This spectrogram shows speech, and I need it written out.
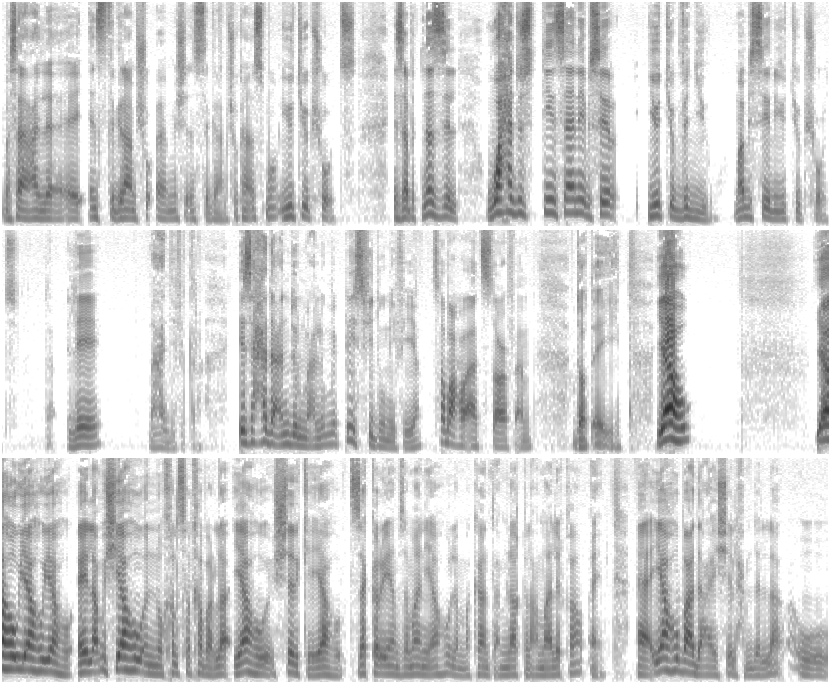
مثلا على انستغرام شو مش انستغرام شو كان اسمه؟ يوتيوب Shorts إذا بتنزل 61 ثانية بصير YouTube video ما بصير يوتيوب Shorts ليه؟ ما عندي فكرة. إذا حدا عنده المعلومة please فيدوني فيها صباحو starfm.ae ياهو ياهو ياهو ياهو اي لا مش ياهو إنه خلص الخبر لا ياهو الشركة ياهو بتتذكروا أيام زمان ياهو لما كانت عملاق العمالقة؟ اي آه ياهو بعد عايشة الحمد لله و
